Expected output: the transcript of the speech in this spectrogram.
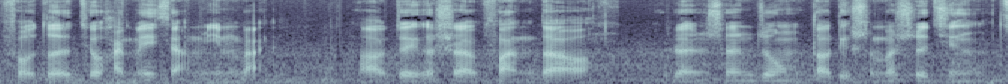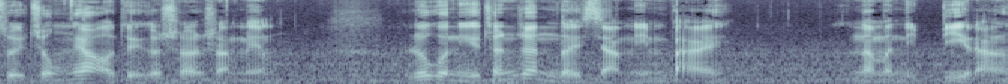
否则就还没想明白。好，这个事儿放到人生中到底什么事情最重要这个事儿上面如果你真正的想明白，那么你必然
